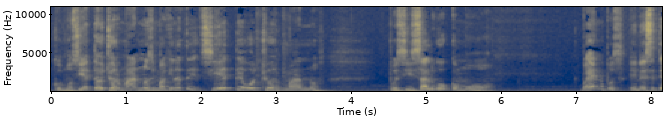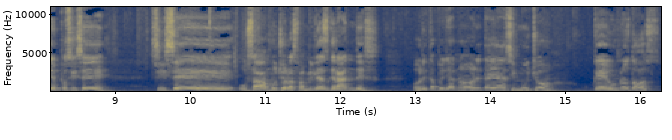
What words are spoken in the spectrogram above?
como siete, ocho hermanos, imagínate, siete, ocho hermanos. Pues sí es algo como... Bueno, pues en ese tiempo sí se, sí se usaba mucho las familias grandes. Ahorita pues ya no, ahorita ya sí mucho, que unos dos,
